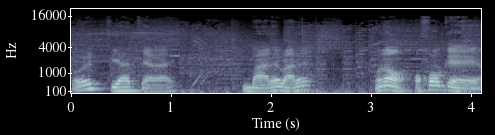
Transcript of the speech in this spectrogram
Hostia, chaval. Vale, vale. Bueno, ojo que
